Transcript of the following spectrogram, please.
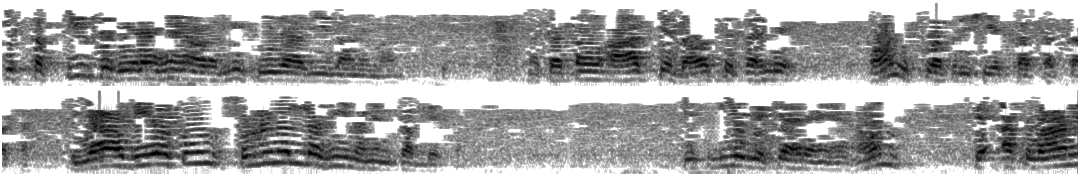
کس تفصیل سے دے رہے ہیں اور اگلی چیز عزیز آنے مان میں کہتا ہوں، آج کے دور سے پہلے کون اس کو اپریشیٹ کر سکتا تھا؟ یا تم سن الزین کر دیتا اس لیے یہ کہہ رہے ہیں، ہم کہ اقوام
